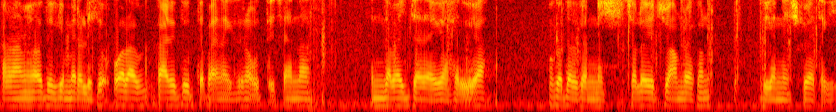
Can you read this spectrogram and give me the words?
কারণ আমি ওদেরকে মেরে লিছি ওরা গাড়িতে উঠতে পারে না, কিছু উঠতে চায় না। হিন্দা বাইক যা জায়গা হেলগা ওকে দরকার নেই। চলো, একটু আমরা এখন দিকে শুয়ে থাকি।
